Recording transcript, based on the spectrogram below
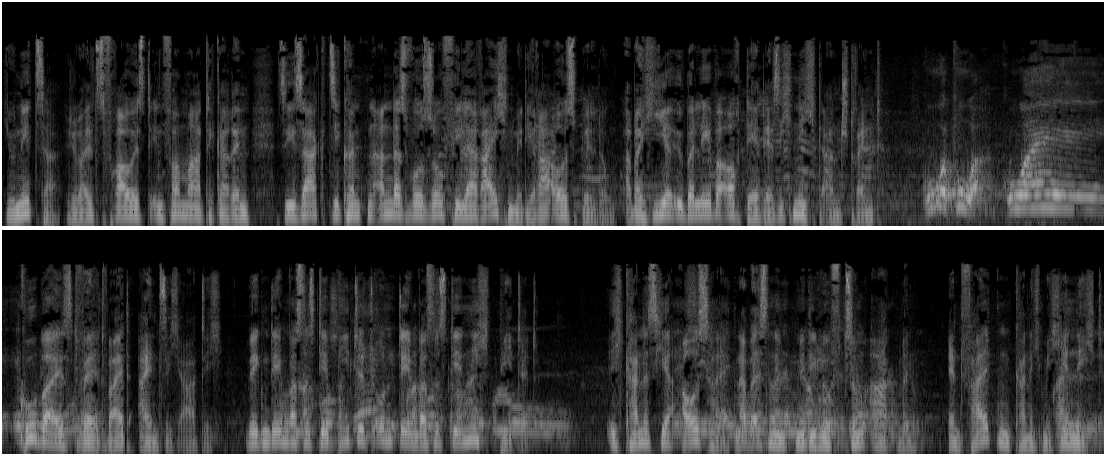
Junica, Joels Frau, ist Informatikerin. Sie sagt, sie könnten anderswo so viel erreichen mit ihrer Ausbildung. Aber hier überlebe auch der, der sich nicht anstrengt. Kuba ist weltweit einzigartig. Wegen dem, was es dir bietet und dem, was es dir nicht bietet. Ich kann es hier aushalten, aber es nimmt mir die Luft zum Atmen. Entfalten kann ich mich hier nicht.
